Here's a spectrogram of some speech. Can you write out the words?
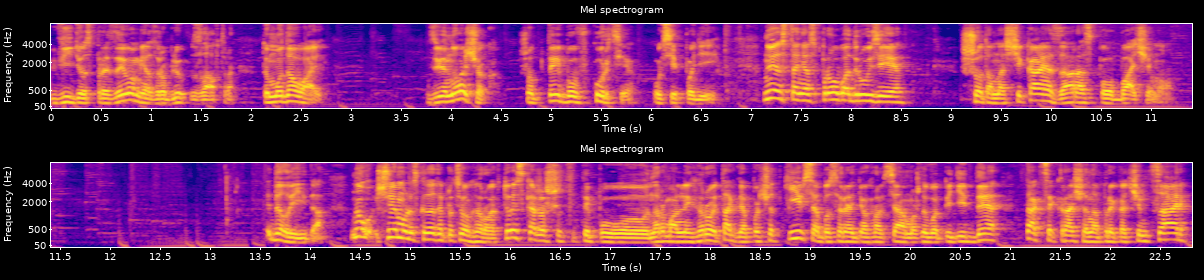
відео з призивом я зроблю завтра. Тому давай. Дзвіночок, щоб ти був в курсі усіх подій. Ну і остання спроба, друзі. Що там нас чекає, зараз побачимо. Делеїда. Ну, що я можу сказати про цього героя? Хтось скаже, що це типу нормальний герой, так для початківця або середнього гравця, можливо, підійде. Так, це краще, наприклад, чим цар.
